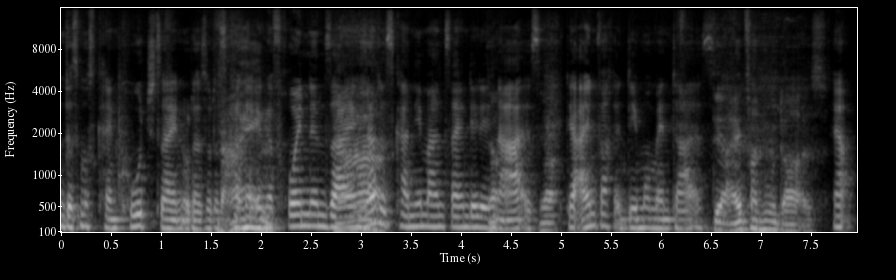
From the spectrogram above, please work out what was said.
Und das muss kein Coach sein oder so. Das Nein. kann eine enge Freundin sein. Ja. Ne? Das kann jemand sein, der dir ja. nah ist, ja. der einfach in dem Moment da ist. Der einfach nur da ist. Ja.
